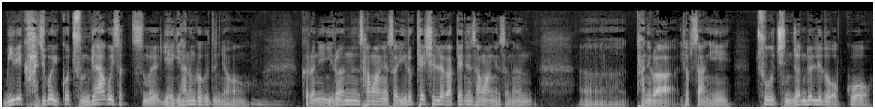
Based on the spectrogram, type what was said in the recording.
미리 가지고 있고 준비하고 있었음을 얘기하는 거거든요. 그러니 이런 상황에서 이렇게 신뢰가 깨진 상황에서는 어, 단일화 협상이 추후 진전될 리도 없고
